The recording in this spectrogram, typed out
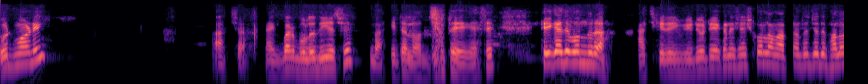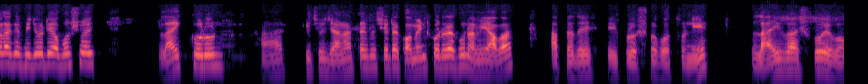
গুড মর্নিং আচ্ছা একবার বলে দিয়েছে, বাকিটা লজ্জা পেয়ে গেছে। ঠিক আছে বন্ধুরা, আজকের এই ভিডিওটি এখানে শেষ করলাম। আপনাদের যদি ভালো লাগে ভিডিওটি অবশ্যই লাইক করুন, আর কিছু জানার থাকলে সেটা কমেন্ট করে রাখুন। আমি আবার আপনাদের এই প্রশ্নপত্র নিয়ে লাইভ আসব এবং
